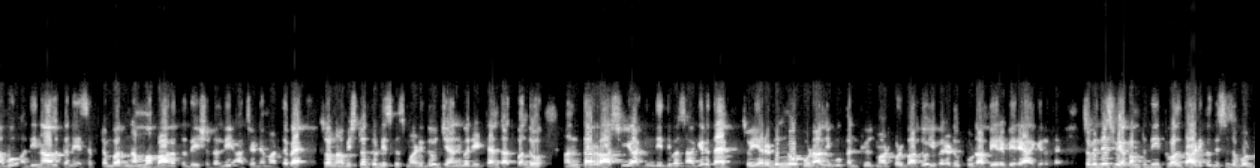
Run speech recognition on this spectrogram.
ನಾವು ಹದಿನಾಲ್ಕನೇ ಸೆಪ್ಟೆಂಬರ್ ನಮ್ಮ ಭಾರತ ದೇಶದಲ್ಲಿ ಆಚರಣೆ ಮಾಡ್ತೇವೆ. ಸೊ ನಾವ್ ಇಷ್ಟೊತ್ತು ಡಿಸ್ಕಸ್ ಮಾಡಿದ್ದು ಜಾನ್ವರಿ ಟೆಂತ್ ಅದ್ ಬಂದು ಅಂತಾರಾಷ್ಟ್ರೀಯ ಹಿಂದಿ ದಿವಸ ಆಗಿರುತ್ತೆ. ಸೊ ಎರಡನ್ನೂ ಕೂಡ ನೀವು ಕನ್ಫ್ಯೂಸ್ ಮಾಡ್ಕೊಳ್ಬಾರ್ದು. ಇವೆರಡೂ ಕೂಡ ಬೇರೆ ಬೇರೆ ಆಗಿರುತ್ತೆ. So with this we come to the twelfth article this is about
